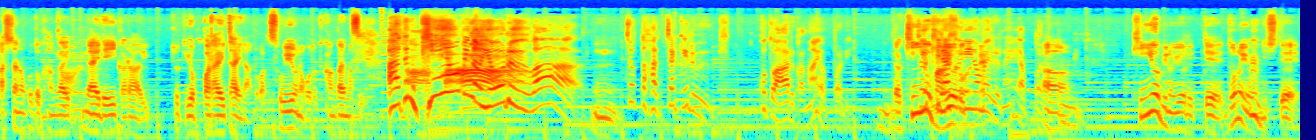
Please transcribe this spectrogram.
明日のこと考えないでいいからちょっと酔っ払いたいなとかそういうようなことって考えます、あでも金曜日の夜はうん、ちょっとはっちゃけることはあるかなやっぱり。だから金曜日の夜楽に飲めるねやっぱり金曜日の夜ってどのようにして、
